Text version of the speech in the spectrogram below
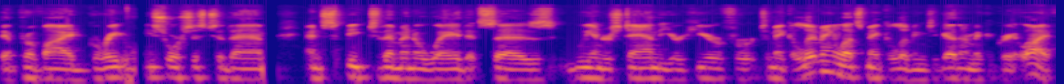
that provide great resources to them and speak to them in a way that says we understand that you're here for to make a living. Let's make a living together and make a great life.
